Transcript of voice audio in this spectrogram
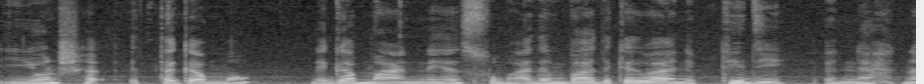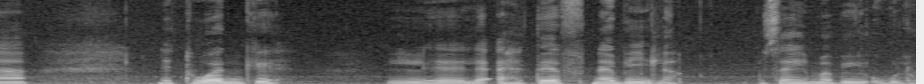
ينشأ التجمع نجمع الناس وبعدين بعد كده بقى نبتدي إن إحنا نتوجه لأهداف نبيلة زي ما بيقولوا.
